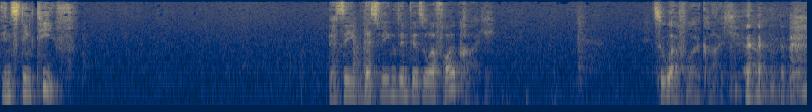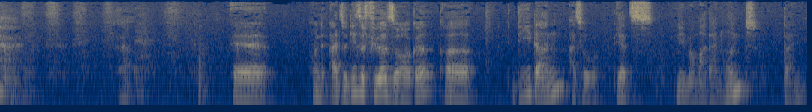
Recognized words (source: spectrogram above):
Instinktiv. Deswegen, deswegen sind wir so erfolgreich. Zu erfolgreich. ja. äh, und also diese Fürsorge, äh, die dann, also jetzt nehmen wir mal deinen Hund, dein,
